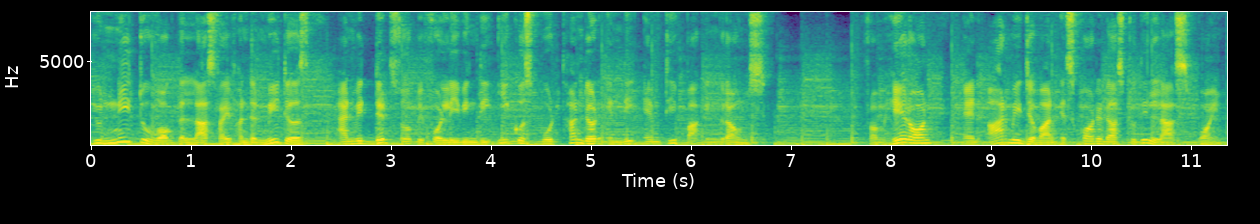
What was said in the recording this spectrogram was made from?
You need to walk the last 500 meters and we did so before leaving the EcoSport Thunder in the empty parking grounds. From here on, an army Jawan escorted us to the last point.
